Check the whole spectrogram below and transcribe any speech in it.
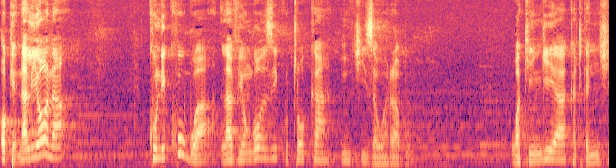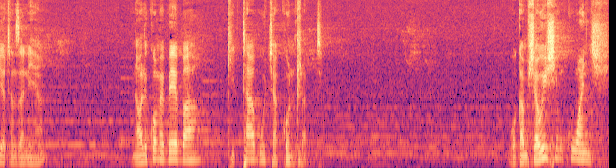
Okay, naliona kundi kubwa la viongozi kutoka nchi za Uarabu wakiingia katika nchi ya Tanzania na walikuwa wamebeba kitabu cha contract, wakamshawishi mkuu wa nchi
